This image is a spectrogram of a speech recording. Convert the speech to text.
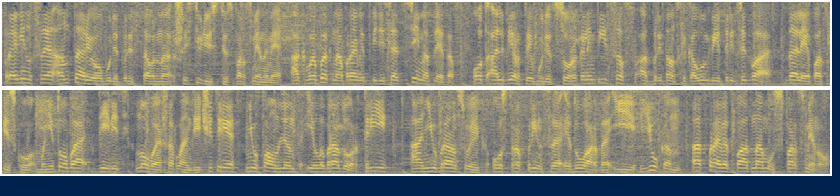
Провинция Онтарио будет представлена 60 спортсменами, а Квебек направит 57 атлетов. От Альберты будет 40 олимпийцев, от Британской Колумбии 32. Далее по списку Манитоба 9, Новая Шотландия 4, Ньюфаундленд и Лабрадор 3, а Нью-Брансуик, остров Принца Эдуарда и Юкон отправят по одному спортсмену.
